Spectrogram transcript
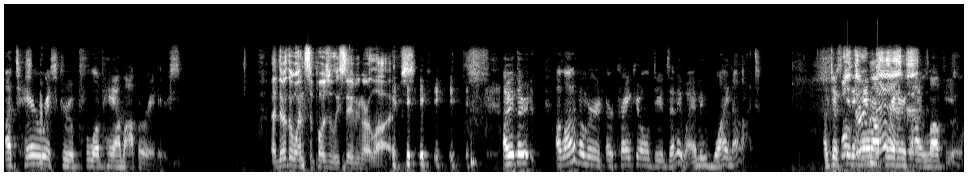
a terrorist group full of ham operators. Uh, they're the ones supposedly saving our lives. I mean, they're a lot of them are, are cranky old dudes anyway. I mean, why not? I'm just Well, kidding, ham operators. that- I love you.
